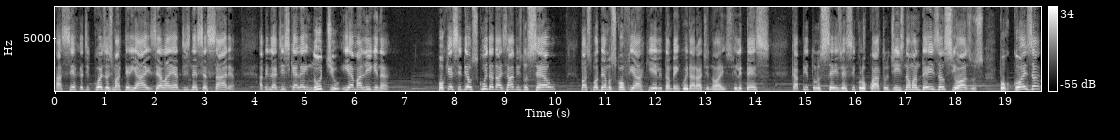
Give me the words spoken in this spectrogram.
acerca de coisas materiais, ela é desnecessária a Bíblia diz que ela é inútil e é maligna. Porque se Deus cuida das aves do céu, nós podemos confiar que Ele também cuidará de nós. Filipenses capítulo 6, versículo 4 diz: Não andeis ansiosos por coisa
